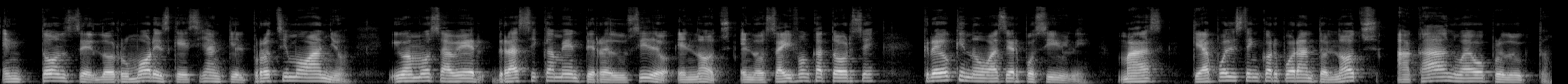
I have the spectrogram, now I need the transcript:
Entonces los rumores que decían que el próximo año y vamos a ver drásticamente reducido el notch en los iPhone 14, creo que no va a ser posible, más que Apple está incorporando el notch a cada nuevo producto.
